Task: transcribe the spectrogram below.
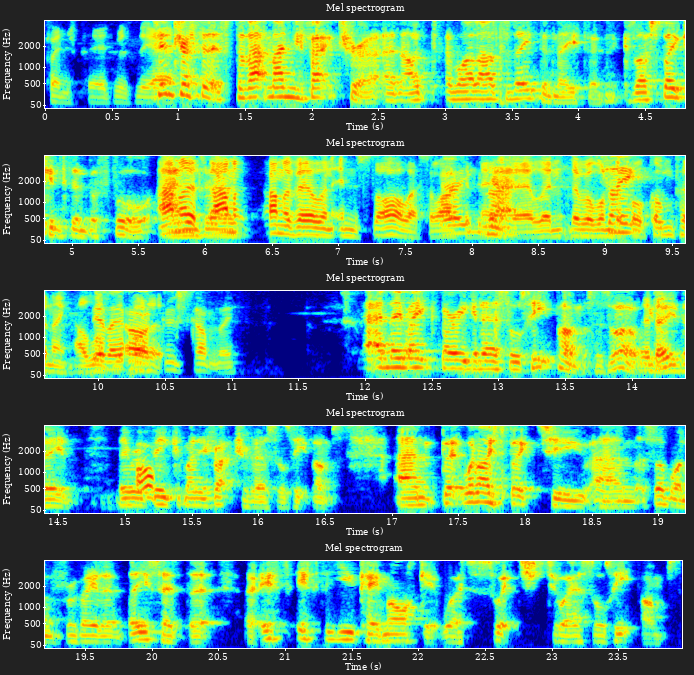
French page was the. It's air. interesting. So that manufacturer, and I, am I allowed to name them, Nathan? Because I've spoken to them before. I'm, and, a, uh, I'm, a, I'm a Vaillant installer, so yeah, I can name yeah. Vaillant. They're a wonderful so, company. I love yeah, they the are a good company. And they make very good air source heat pumps as well. They do. Know, they, they're a oh. big manufacturer of air source heat pumps. Um, but when I spoke to um, someone from Vaillant, they said that if, if the UK market were to switch to air source heat pumps,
